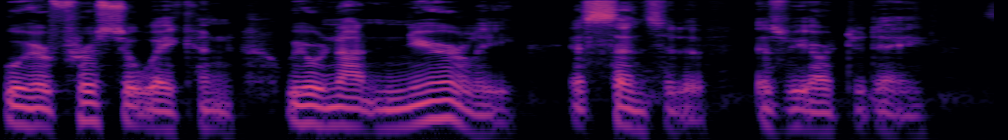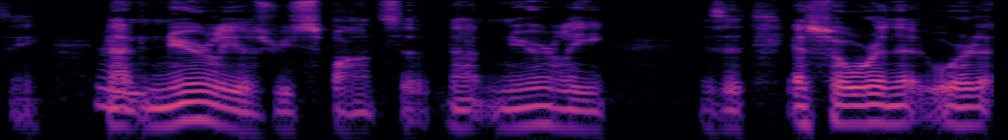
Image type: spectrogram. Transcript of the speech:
when we were first awakened, we were not nearly as sensitive as we are today, see, not hmm. nearly as responsive, not nearly as. it? And so we're in the we're,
